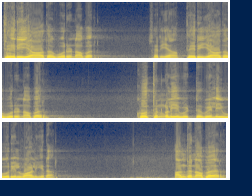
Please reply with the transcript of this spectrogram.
தெரியாத ஒரு நபர். சரியா? தெரியாத ஒரு நபர் கூத்தன்குழியை விட்டு வெளி ஊரில் வாழ்கிறார். அந்த நபர்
